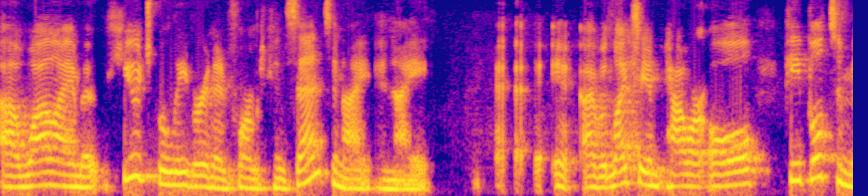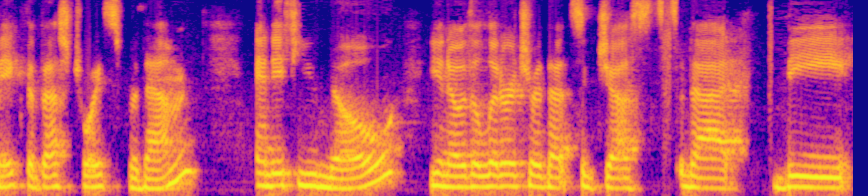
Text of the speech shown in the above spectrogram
Uh, while I am a huge believer in informed consent, and I and I I would like to empower all people to make the best choice for them. And if you know, you know the literature that suggests that the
